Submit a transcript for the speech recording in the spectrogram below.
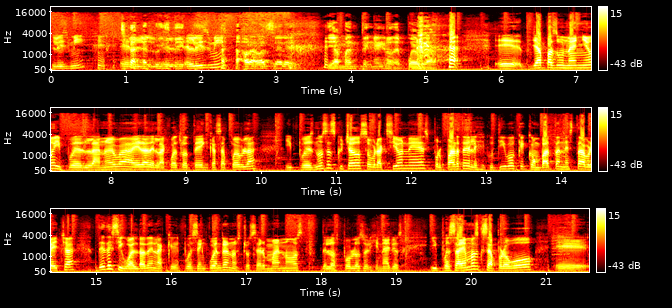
Luismi, el, Luismi. el- el Luismi. Ahora va a ser el diamante negro de Puebla. Eh, ya pasó un año y pues la nueva era de la 4T en Casa Puebla. Y pues no se ha escuchado sobre acciones por parte del Ejecutivo que combatan esta brecha de desigualdad en la que pues se encuentran nuestros hermanos de los pueblos originarios. Y pues sabemos que se aprobó eh,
